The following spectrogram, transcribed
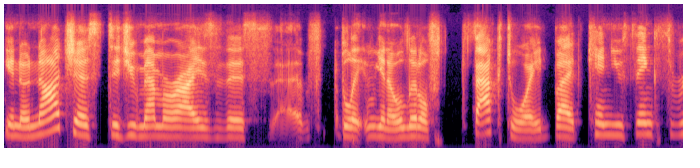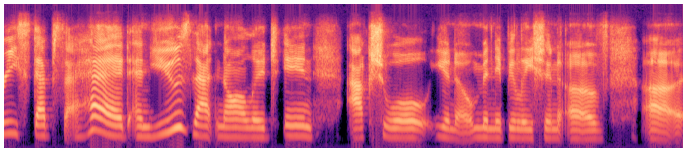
you know, not just did you memorize this, uh, you know, little factoid, but can you think three steps ahead and use that knowledge in actual, you know, manipulation of uh,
